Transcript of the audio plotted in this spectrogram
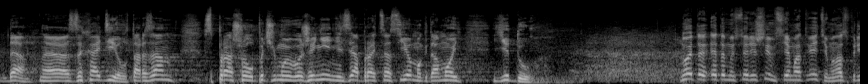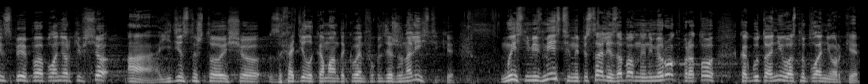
Да, э, заходил Тарзан, спрашивал, почему его жене нельзя брать со съемок домой еду. Ну, это, это мы все решим, всем ответим. У нас, в принципе, по планерке все. А, единственное, что еще заходила команда КВН факультет журналистики. Мы с ними вместе написали забавный номерок про то, как будто они у вас на планерке.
